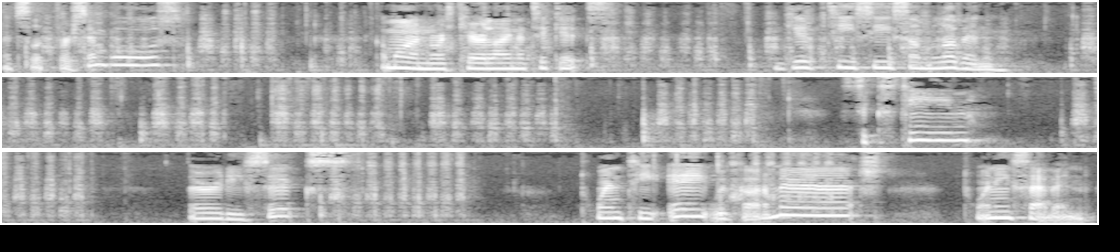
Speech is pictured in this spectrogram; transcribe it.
Let's look for symbols. Come on, North Carolina tickets. Give TC some lovin'. Sixteen, thirty-six, twenty-eight. We've got a match. Twenty-seven.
